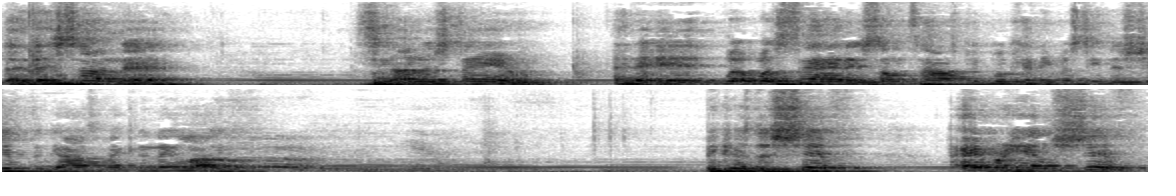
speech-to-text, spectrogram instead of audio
They, they sung that. See, understand, and it, it, what was sad is sometimes people can't even see the shift that God's making in their life. Because the shift, Abraham's shift,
